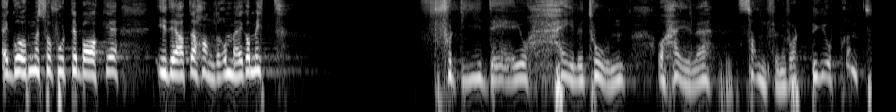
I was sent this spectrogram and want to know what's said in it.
Jeg går meg så fort tilbake i det at det handler om meg og mitt. Fordi det er jo hele tonen og hele samfunnet vårt bygd opp rundt.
